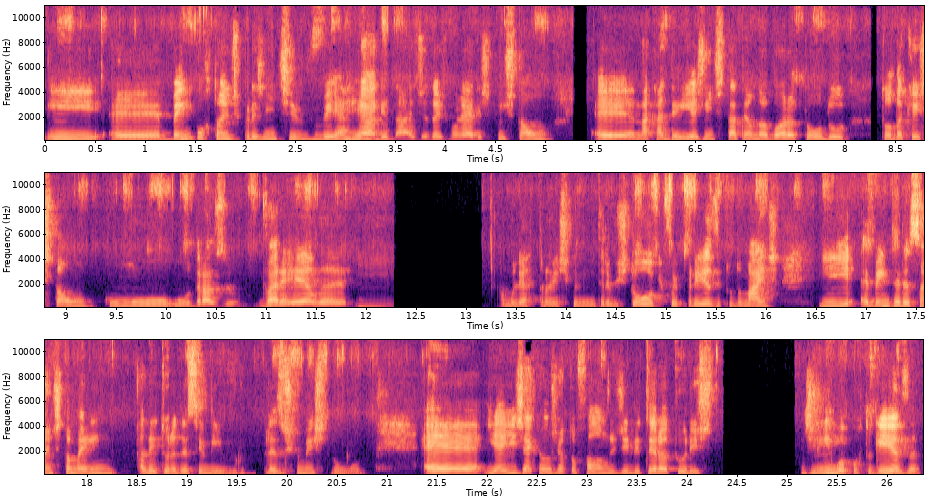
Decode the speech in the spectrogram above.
e é bem importante para a gente ver a realidade das mulheres que estão é, na cadeia. A gente está tendo agora todo, toda a questão com o, o Drauzio Varela e a mulher trans que ele entrevistou, que foi presa e tudo mais. E é bem interessante também a leitura desse livro, Presos que Menstruam. É, e aí, já que eu já estou falando de literaturas de língua portuguesa,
